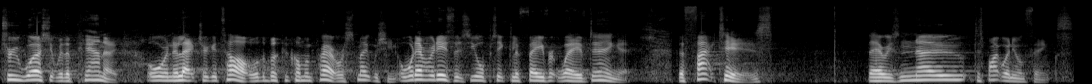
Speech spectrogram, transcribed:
true worship with a piano or an electric guitar or the Book of Common Prayer or a smoke machine or whatever it is that's your particular favorite way of doing it? The fact is, there is no, despite what anyone thinks,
